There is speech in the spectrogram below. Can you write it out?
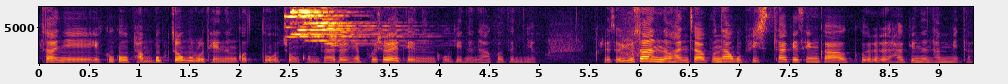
유산이 그거 반복적으로 되는 것도 좀 검사를 해보셔야 되는 거기는 하거든요. 그래서 유산 환자분하고 비슷하게 생각을 하기는 합니다.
